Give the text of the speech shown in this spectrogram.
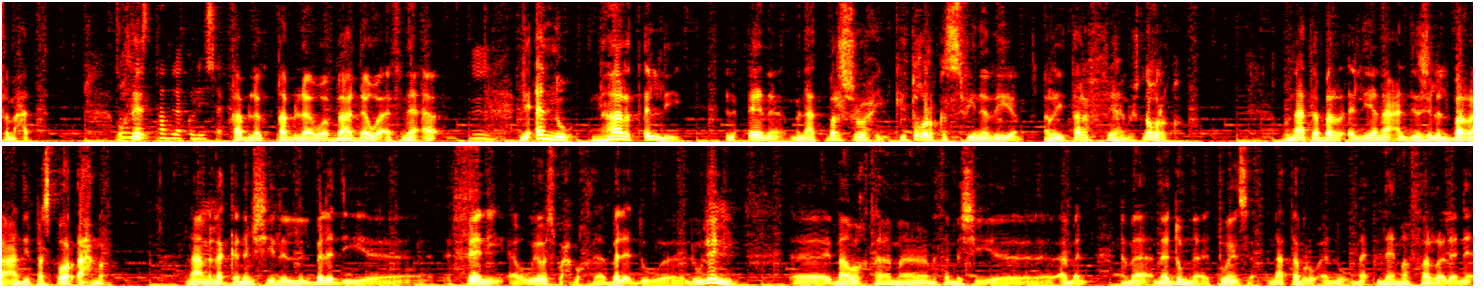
ثم حد. تونس قبل كل شيء. قبل قبل وبعد مم. وأثناء. مم. لأنه نهارت اللي أنا ما نعتبرش روحي كي تغرق السفينة ذي راني طرف فيها مش نغرق. ونعتبر اللي أنا عندي رجل البرة عندي passeport أحمر. نعمل هكا نمشي للبلدي آه، الثاني أو يصبح وقتها بلد الأولاني. آه، ما وقتها ما ما آه، أمل. أما ما دمنا التوانسة نعتبروا أنه ما لا مفر لنا.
